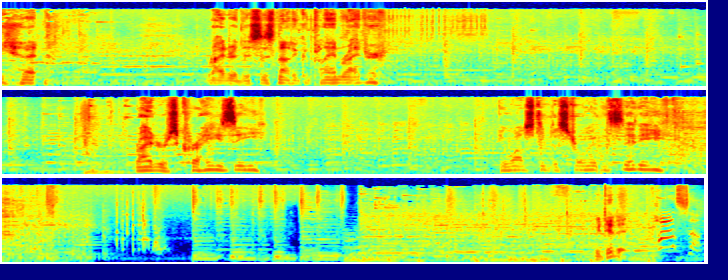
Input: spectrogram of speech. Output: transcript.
Yeah, that... Ryder, this is not a good plan, Ryder. Ryder's crazy. He wants to destroy the city. We did it. Awesome!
